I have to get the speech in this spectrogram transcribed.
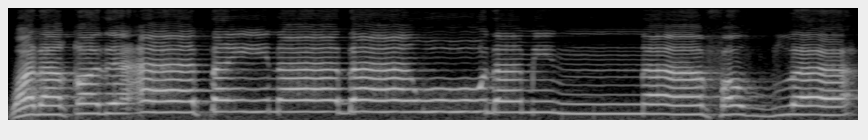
ولقد آتينا داود منا فضلا.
